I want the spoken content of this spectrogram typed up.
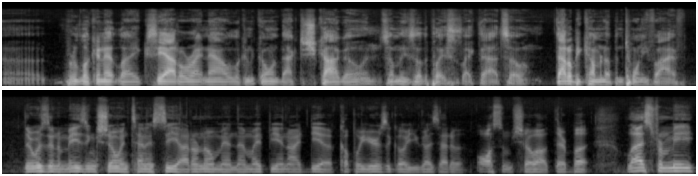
Uh, we're looking at like Seattle right now. We're looking at going back to Chicago and some of these other places like that. So that'll be coming up in 25. There was an amazing show in Tennessee. I don't know, man. That might be an idea. A couple years ago, you guys had an awesome show out there. But last from me,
